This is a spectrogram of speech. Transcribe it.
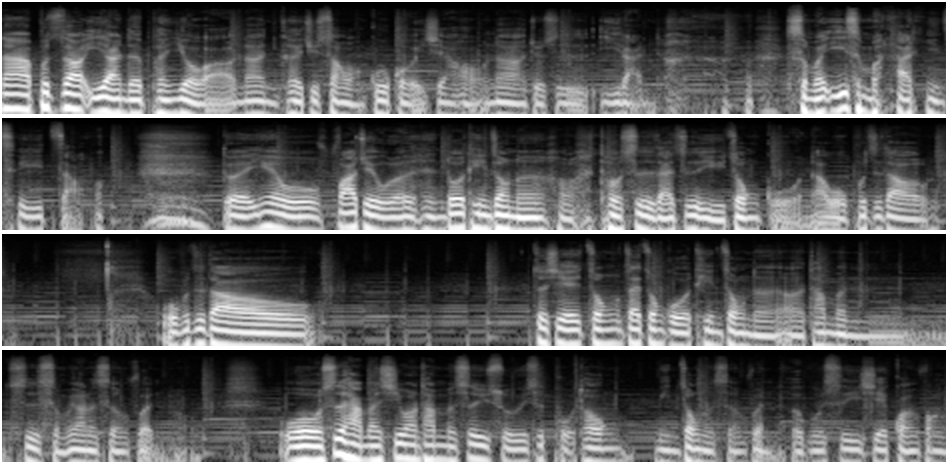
那不知道宜兰的朋友啊，那你可以去上网 Google 一下哈，那就是宜兰，什么宜什么兰，你自己找。对，因为我发觉我的很多听众呢，哈，都是来自于中国，那我不知道，我不知道这些中在中国听众呢，呃，他们是什么样的身份？我是还蛮希望他们是属于是普通民众的身份，而不是一些官方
